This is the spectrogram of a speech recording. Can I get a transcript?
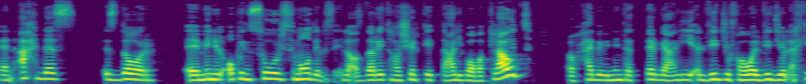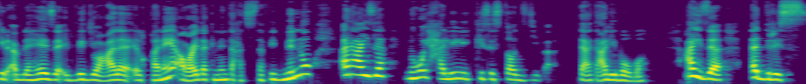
كان أحدث إصدار آه، من ال open source models اللي أصدرتها شركة علي بابا Cloud. لو حابب إن أنت ترجع لي الفيديو فهو الفيديو الأخير قبل هذا الفيديو على القناة أوعدك إن أنت هتستفيد منه. أنا عايزة إن هو يحلل لي ال case study دي بقى بتاعت علي بابا. عايزة أدرس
